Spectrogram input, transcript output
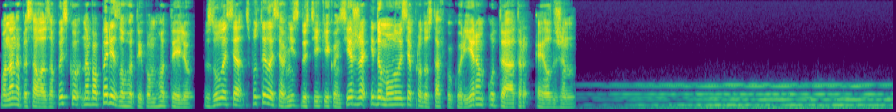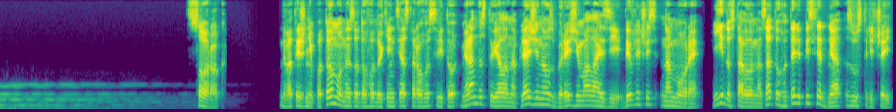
Вона написала записку на папері з логотипом готелю, взулася, спустилася вниз до стійки консьєржа і домовилася про доставку кур'єрам у театр Елджин. Сорок Два тижні по тому, незадовго до кінця старого світу, Міранда стояла на пляжі на узбережжі Малайзії, дивлячись на море. Її доставили назад у готель після дня зустрічей.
